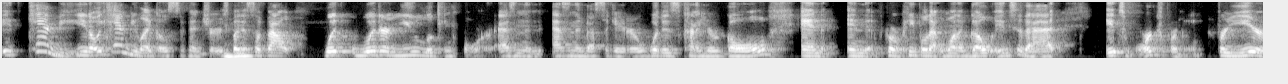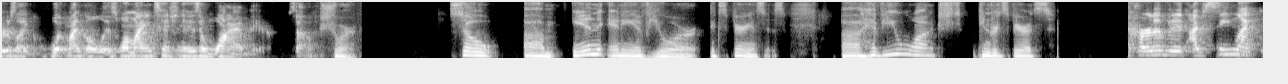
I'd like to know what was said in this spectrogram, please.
it can be, you know, it can be like Ghost Adventures, mm-hmm. but it's about what what are you looking for as an as an investigator? What is kind of your goal? And and for people that want to go into that, it's worked for me for years. Like what my goal is, what my intention is, and why I'm there. So sure. So um, in any of your experiences, uh, have you watched Kindred Spirits? I've heard of it. I've seen like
